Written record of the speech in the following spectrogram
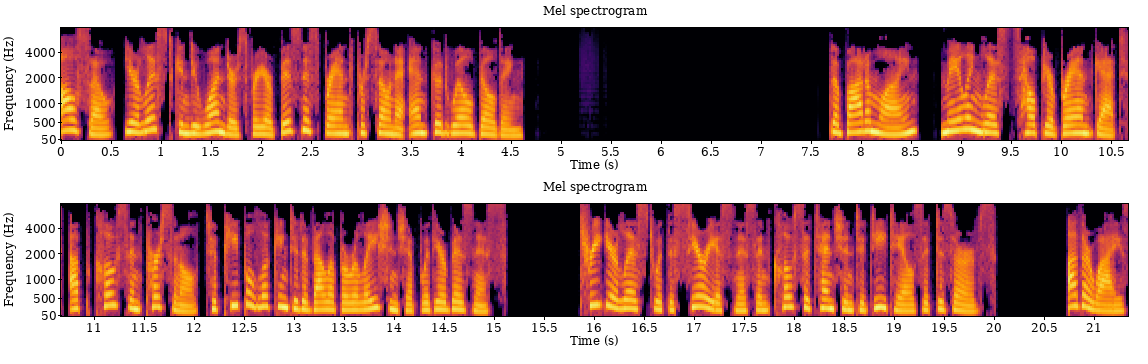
Also, your list can do wonders for your business brand persona and goodwill building. The bottom line? Mailing lists help your brand get up close and personal to people looking to develop a relationship with your business. Treat your list with the seriousness and close attention to details it deserves. Otherwise,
